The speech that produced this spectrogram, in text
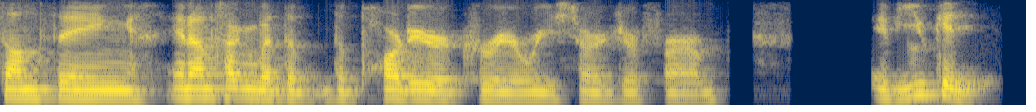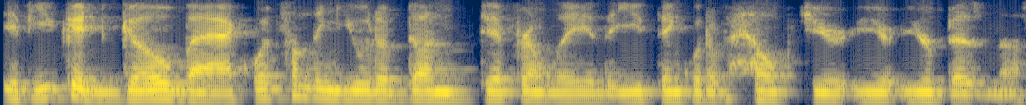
something? And I'm talking about the the part of your career where you started your firm. If you could, if you could go back, what's something you would have done differently that you think would have helped your your, your business?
